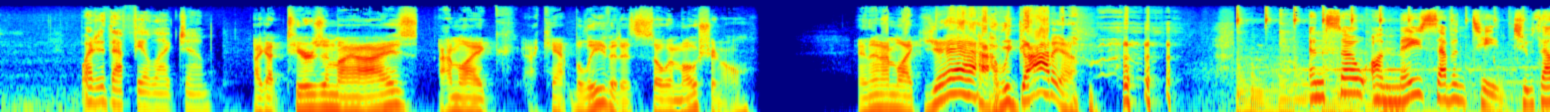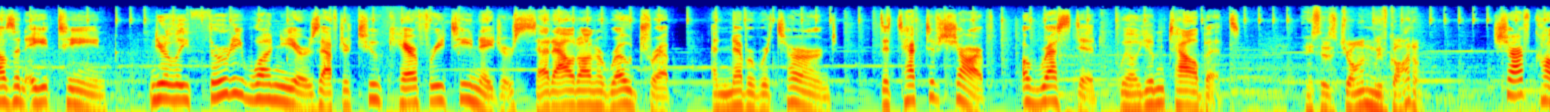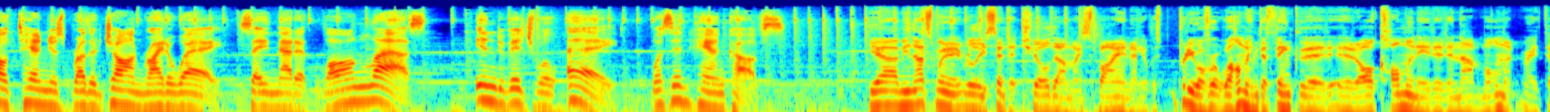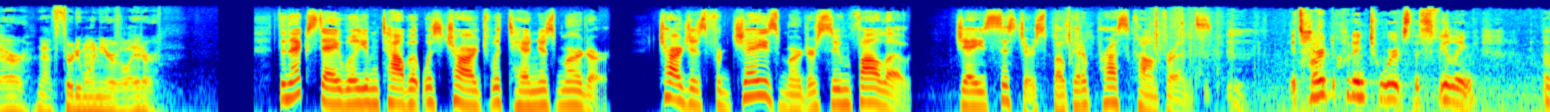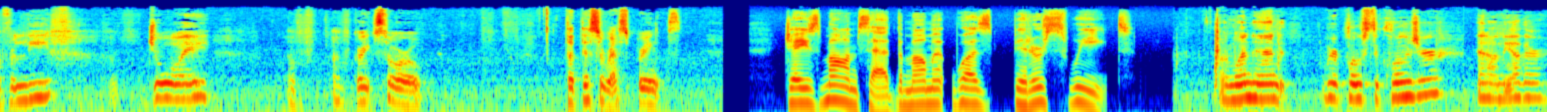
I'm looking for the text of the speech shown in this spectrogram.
What did that feel like, Jim? I got tears in my eyes. I'm like, I can't believe it. It's so emotional. And then I'm like, yeah, we got him. and so on May 17, 2018, nearly 31 years after two carefree teenagers set out on a road trip and never returned, Detective Scharf arrested William Talbot. He says, John, we've got him. Scharf called Tanya's brother John right away, saying that at long last, individual A was in handcuffs. Yeah, I mean, that's when it really sent a chill down my spine. It was pretty overwhelming to think that it had all culminated in that moment right there, 31 years later. The next day, William Talbot was charged with Tanya's murder. Charges for Jay's murder soon followed. Jay's sister spoke at a press conference. It's hard to put into words this feeling of relief, of joy, of, of great sorrow that this arrest brings. Jay's mom said the moment was bittersweet. On one hand, we're close to closure, and on the other,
